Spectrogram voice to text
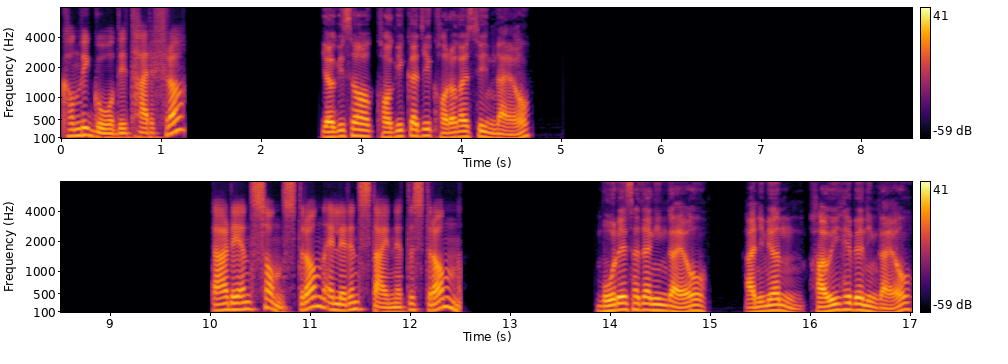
Kan vi gå dit herfra? 여기서 거기까지 걸어갈 수 있나요? Er det en sandstrand eller en steinete strand? 모래사장인가요? 아니면 바위 해변인가요?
